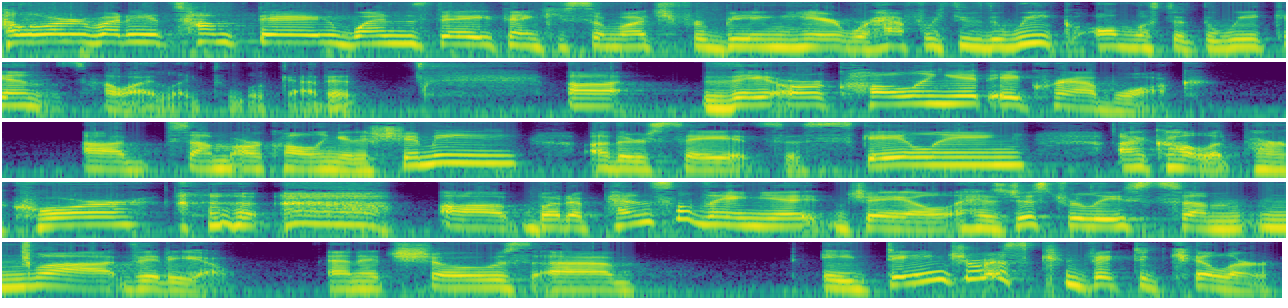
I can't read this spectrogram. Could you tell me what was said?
Hello, everybody. It's Hump Day, Wednesday. Thank you so much for being here. We're halfway through the week, almost at the weekend. That's how I like to look at it. Uh, they are calling it a crab walk. Uh, some are calling it a shimmy. Others say it's a scaling. I call it parkour. uh, but a Pennsylvania jail has just released some mwah video, and it shows uh, a dangerous convicted killer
